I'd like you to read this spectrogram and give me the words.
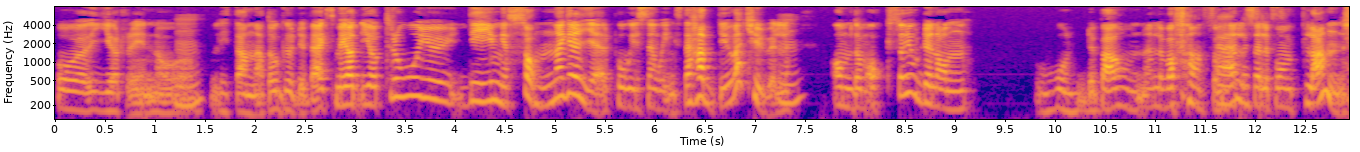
och juryn och Mm. lite annat och goodiebags. Men jag, jag tror ju, det är ju inga sådana grejer på Wilson Wings. Det hade ju varit kul Mm. om de också gjorde någon Wonderbound eller vad fan som Ja, helst. precis. Eller på en plansch.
